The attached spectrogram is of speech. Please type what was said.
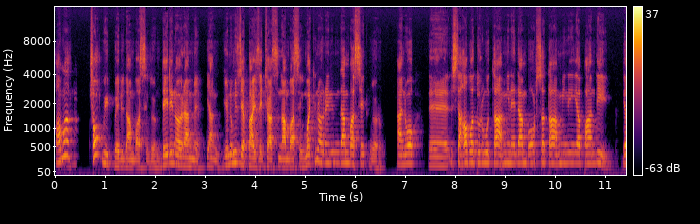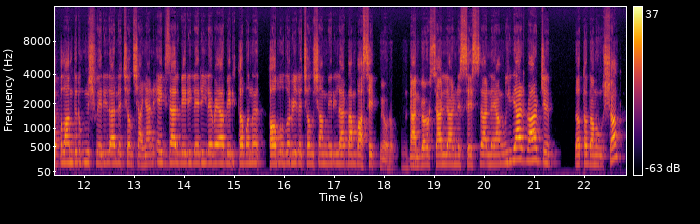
Ama çok büyük veriden bahsediyorum. Derin öğrenme. Yani günümüz yapay zekasından bahsediyorum. Makine öğreniminden bahsetmiyorum. Yani o e, işte hava durumu tahmin eden, borsa tahmini yapan değil. Yapılandırılmış verilerle çalışan yani Excel verileriyle veya veri tabanı tablolarıyla çalışan verilerden bahsetmiyorum. Yani görsellerle, seslerle yani milyarlarca datadan oluşan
